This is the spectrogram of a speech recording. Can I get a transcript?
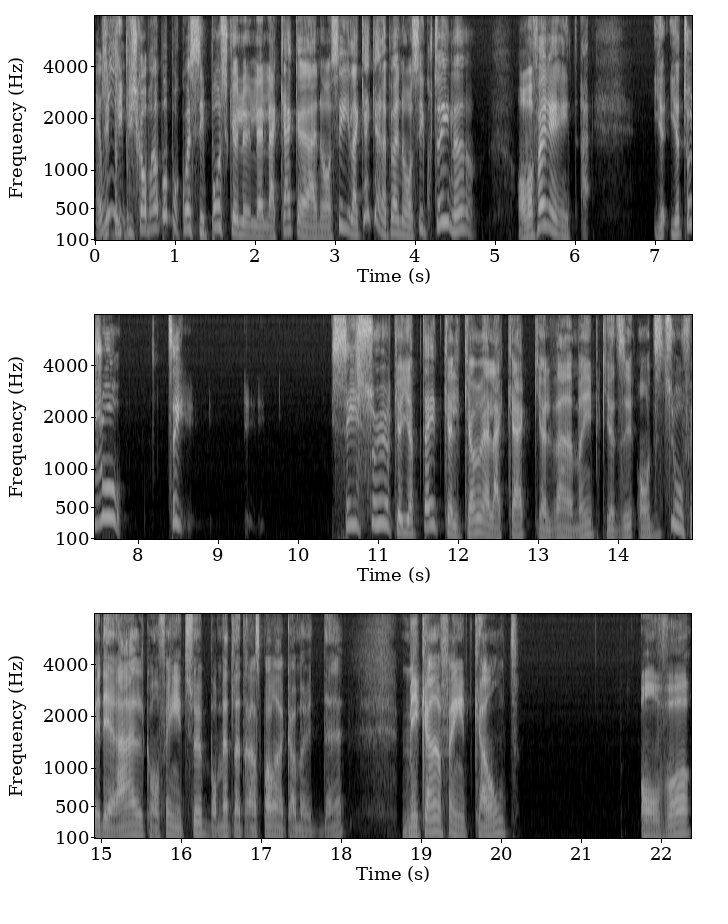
Ben Puis- Puis, puis je comprends pas pourquoi c'est pas ce que le- la, la CAQ a annoncé. La CAQ aurait pu annoncer, écoutez, là, on va faire un... Il y, a- toujours... Tu sais, c'est sûr qu'il y a peut-être quelqu'un à la CAC qui a levé la main et qui a dit On dit-tu au fédéral qu'on fait un tube pour mettre le transport en commun dedans, mais qu'en fin de compte, on va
